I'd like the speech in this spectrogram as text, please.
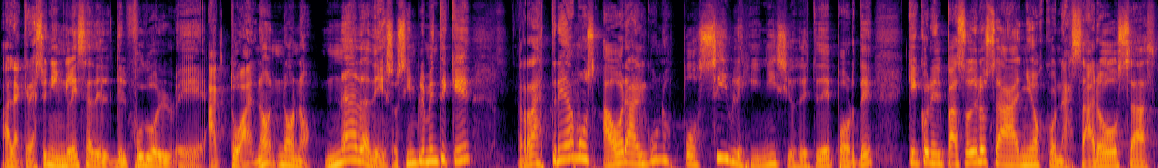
a la creación inglesa del, fútbol eh, actual, ¿no? No, no, nada de eso. Simplemente que rastreamos ahora algunos posibles inicios de este deporte que con el paso de los años, con azarosas,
